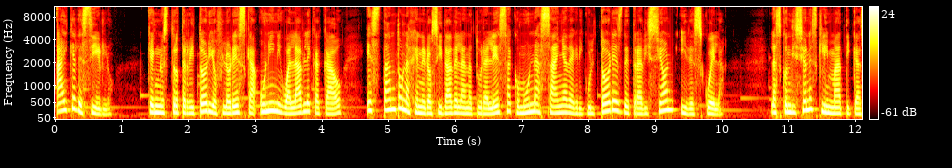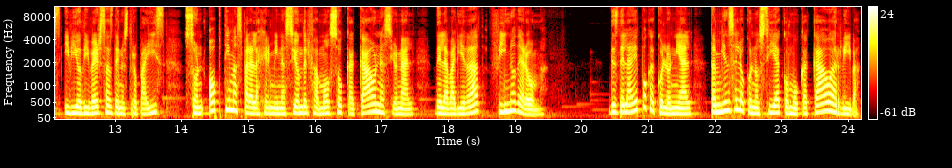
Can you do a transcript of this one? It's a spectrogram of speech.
Hay que decirlo, que en nuestro territorio florezca un inigualable cacao es tanto una generosidad de la naturaleza como una hazaña de agricultores de tradición y de escuela. Las condiciones climáticas y biodiversas de nuestro país son óptimas para la germinación del famoso cacao nacional de la variedad fino de aroma. Desde la época colonial también se lo conocía como cacao arriba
